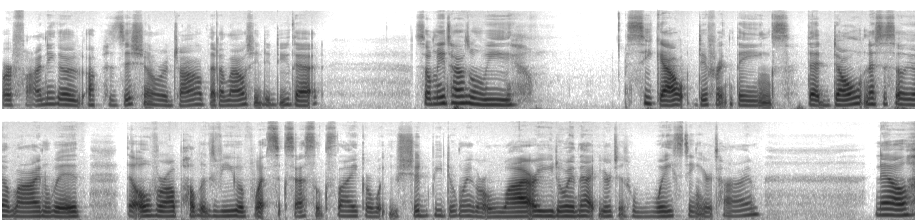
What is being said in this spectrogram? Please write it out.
or finding a, a position or a job that allows you to do that. So many times when we seek out different things that don't necessarily align with the overall public's view of what success looks like or what you should be doing or why are you doing that? You're just wasting your time. Now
